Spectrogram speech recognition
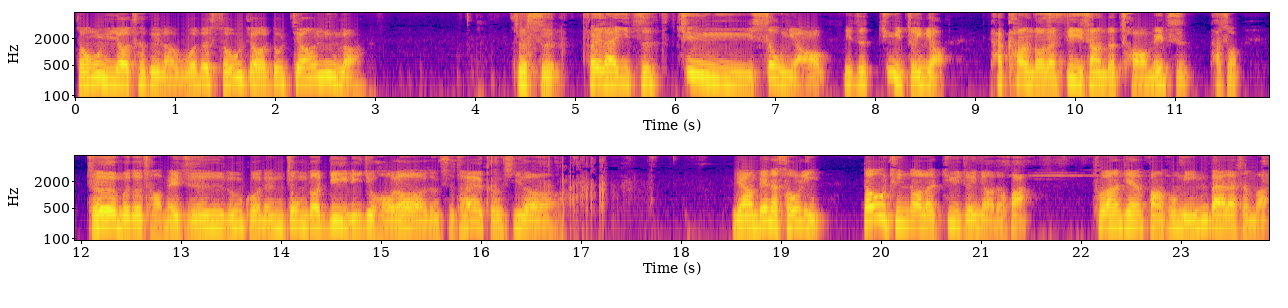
终于要撤退了，我的手脚都僵硬了。这时，飞来一只巨兽鸟，一只巨嘴鸟。它看到了地上的草莓籽，他说：“这么多草莓籽，如果能种到地里就好了，真是太可惜了。”两边的首领都听到了巨嘴鸟的话，突然间仿佛明白了什么，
